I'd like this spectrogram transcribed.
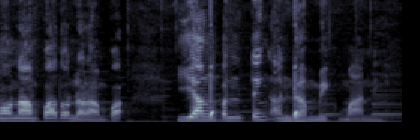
mau nampak atau nggak nampak. Yang penting Anda make money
